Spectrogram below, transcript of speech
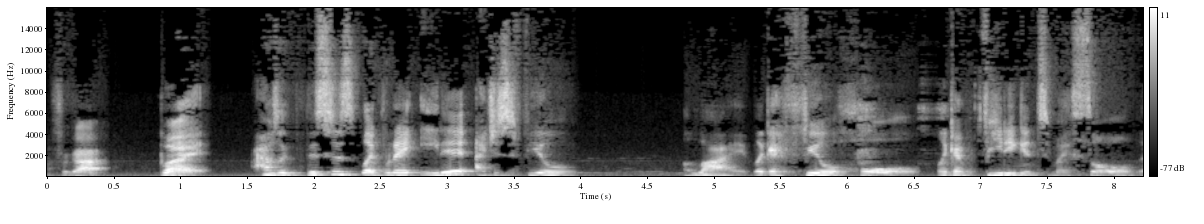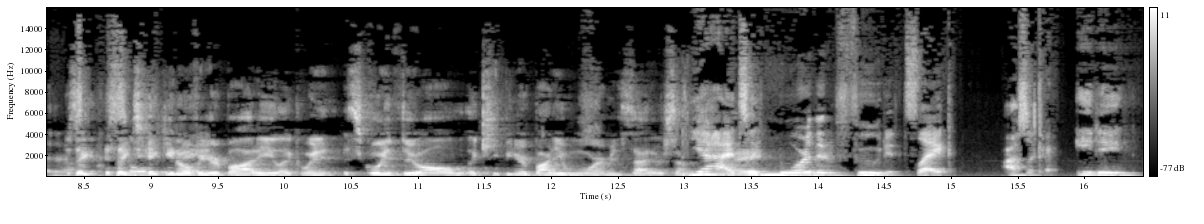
I forgot. But I was like, this is like when I eat it, I just feel alive. Like I feel whole. Like I'm feeding into my soul. And then It's was like it's like taking over right? your body, like when it's going through all like keeping your body warm inside or something. Yeah, it's right? like more than food. It's like I was like I'm eating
